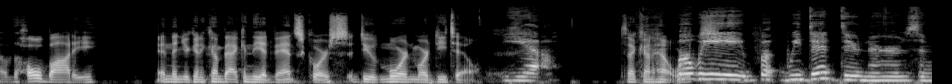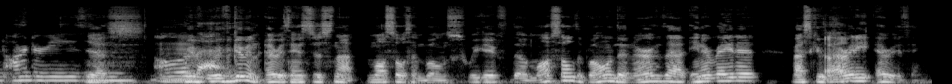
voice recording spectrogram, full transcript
of the whole body, and then you're going to come back in the advanced course and do more and more detail. Yeah. Is that kind of how it works? Well, we but we did do nerves and arteries. And Yes. All We've, that. we've given everything. It's just not muscles and bones. We gave the muscle, the bone, the nerve that innervated, vascularity, everything.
